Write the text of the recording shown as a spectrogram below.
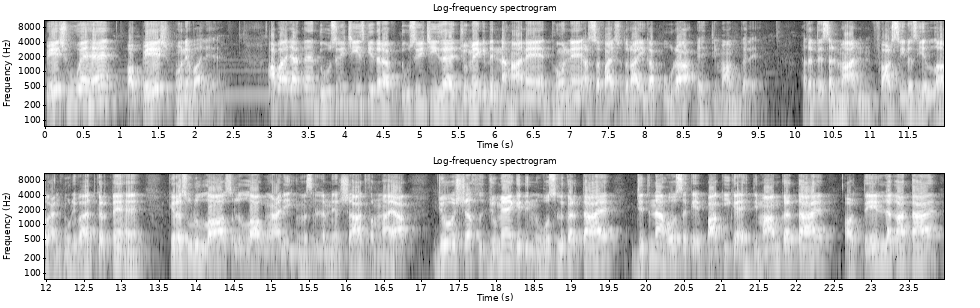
पेश हुए हैं और पेश होने वाले हैं। अब आ जाते हैं दूसरी चीज़ की तरफ़। दूसरी चीज़ है, जुमे के दिन नहाने, धोने और सफ़ाई सुथराई का पूरा अहतमाम करें। हज़रत सलमान फ़ारसी रज़ी अल्लाह रिवायत करते हैं कि रसूलुल्लाह सल्लल्लाहु अलैहि वसल्लम ने इरशाद फरमाया, जो शख्स जुमे के दिन गसल करता है जितना हो सके पाकी का अहतमाम करता है और तेल लगाता है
